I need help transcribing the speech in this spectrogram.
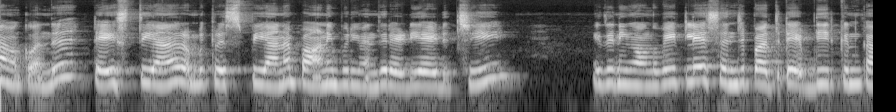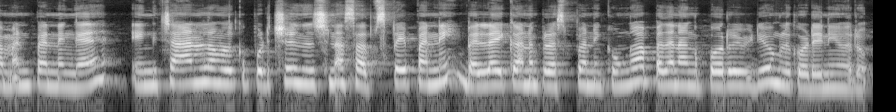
நமக்கு வந்து டேஸ்டியான ரொம்ப கிறிஸ்பியான பானிபூரி வந்து ரெடி ஆகிடுச்சி இது நீங்கள் உங்கள் வீட்டிலே செஞ்சு பார்த்துட்டு எப்படி இருக்குன்னு கமெண்ட் பண்ணுங்கள் எங்கள் சேனல் உங்களுக்கு பிடிச்சிருந்துச்சுன்னா சப்ஸ்கிரைப் பண்ணி பெல் ஐக்கானை ப்ரெஸ் பண்ணிக்கோங்க. அப்போ தான் நாங்கள் போடுற வீடியோ உங்களுக்கு உடனே வரும்.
